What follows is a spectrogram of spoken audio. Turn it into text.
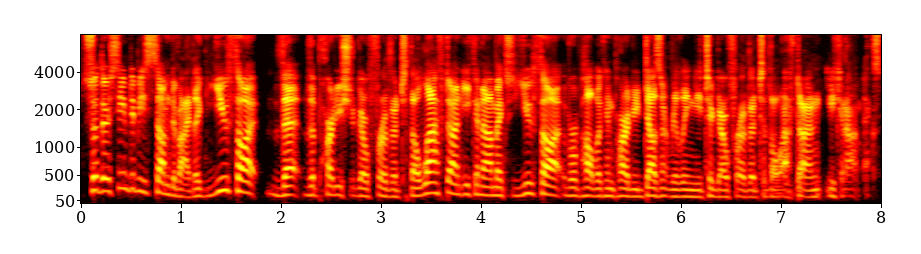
So there seemed to be some divide. Like you thought that the party should go further to the left on economics. You thought the Republican Party doesn't really need to go further to the left on economics.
